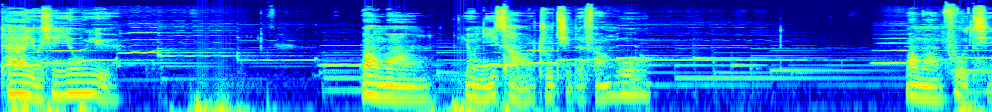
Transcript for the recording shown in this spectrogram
他有些忧郁，望望用泥草筑起的房屋。望望父亲，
